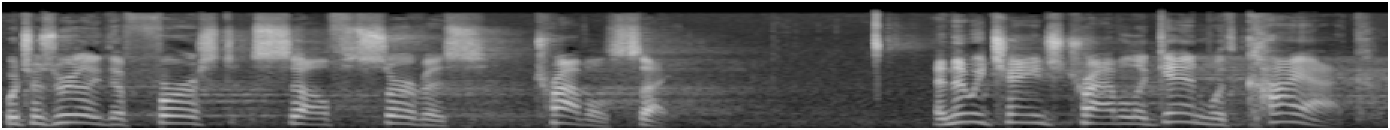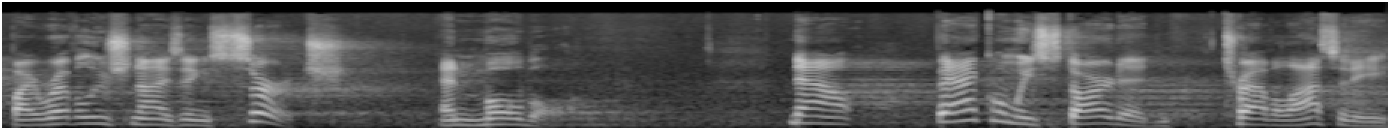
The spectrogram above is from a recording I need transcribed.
which was really the first self-service travel site. And then we changed travel again with Kayak by revolutionizing search and mobile. Now, Back when we started Travelocity,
